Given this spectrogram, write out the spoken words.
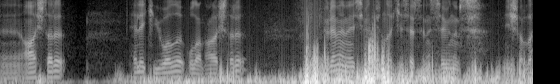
Ee, ağaçları hele ki yuvalı olan ağaçları üreme mevsimi dışında keserseniz seviniriz. İnşallah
